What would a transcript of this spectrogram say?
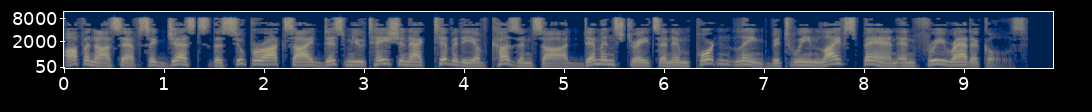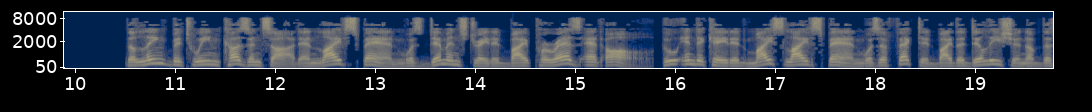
Afanasieff suggests the superoxide dismutation activity of CuZnSOD demonstrates an important link between lifespan and free radicals. The link between CuZnSOD and lifespan was demonstrated by Perez et al., who indicated mice lifespan was affected by the deletion of the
